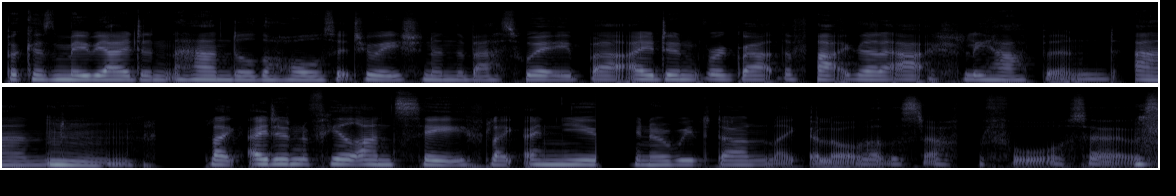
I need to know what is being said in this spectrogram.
because maybe I didn't handle the whole situation in the best way, but I didn't regret the fact that it actually happened and Mm. like I didn't feel unsafe. Like I knew, you know, we'd done like a lot of other stuff before, so it was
